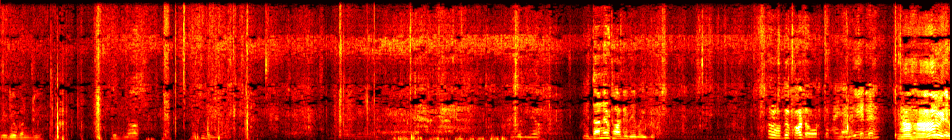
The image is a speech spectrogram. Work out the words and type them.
वीडियो बन रही है। ये दाने उठा के दे भाई तो और तो। हाँ हाँ। वीडियो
